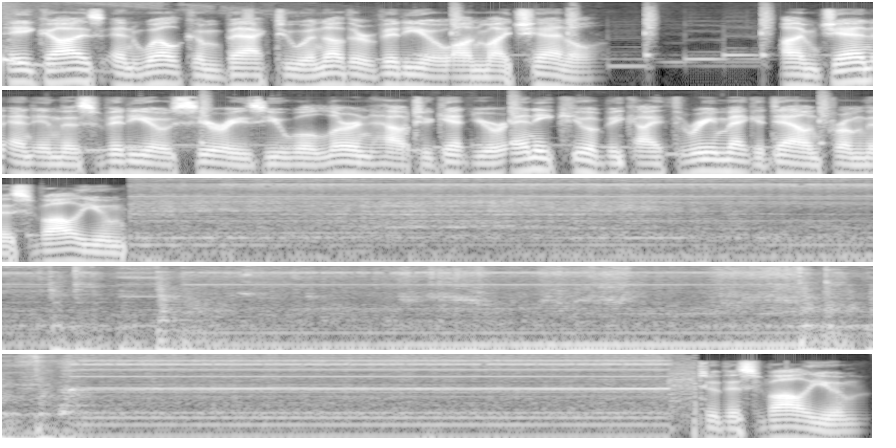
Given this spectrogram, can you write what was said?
Hey guys and welcome back to another video on my channel. I'm Jan and in this video series you will learn how to get your Anycubic i3 Mega down from this volume. to this volume.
